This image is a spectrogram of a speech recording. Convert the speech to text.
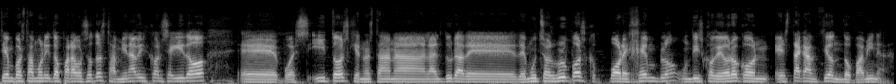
tiempos tan bonitos para vosotros, también habéis conseguido eh, pues hitos que no están a la altura de, de muchos grupos. Por ejemplo, un disco de oro con esta canción, Dopamina.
